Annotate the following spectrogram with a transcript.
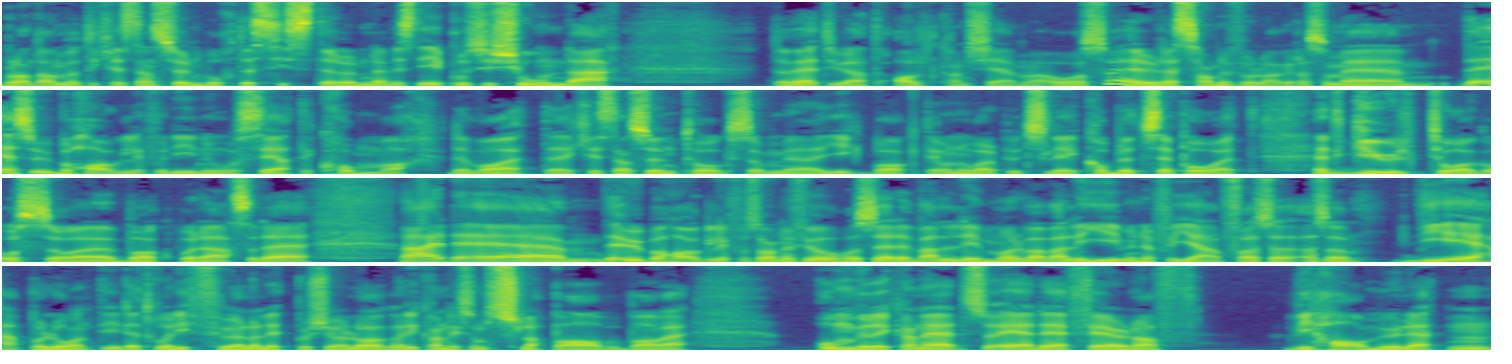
Blant annet møte Kristiansund borte siste runde. Hvis de er i posisjon der, da vet vi at alt kan skje. med. Og så er det jo det Sandefjord-laget som er Det er så ubehagelig for de nå å se at det kommer. Det var et eh, Kristiansund-tog som eh, gikk bak det, og nå var det plutselig koblet seg på et, et gult tog også eh, bakpå der. Så det, nei, det, er, det er ubehagelig for Sandefjord, og så er det veldig, må det være veldig givende for Jerv. For altså, altså, de er her på lånt, tid. Det tror jeg de føler litt på sjøl òg, og de kan liksom slappe av og bare Om vi rykker ned, så er det fair enough. Vi har muligheten,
